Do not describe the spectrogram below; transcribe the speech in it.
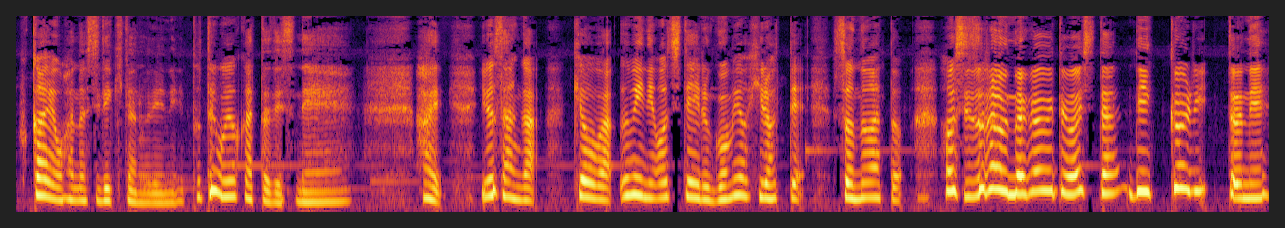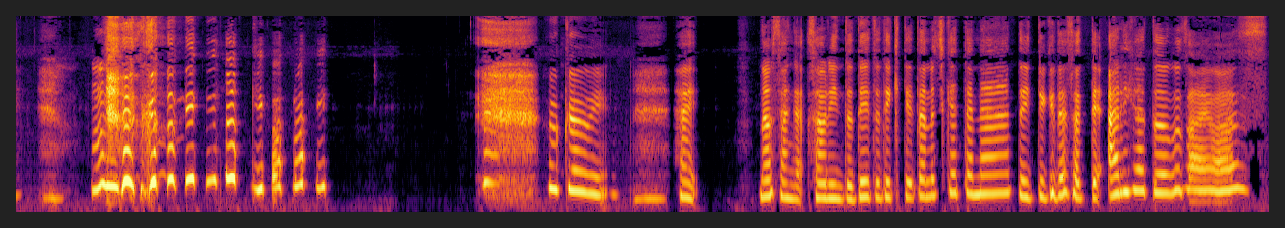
深いお話できたのでね、とても良かったですね。はい。ゆうさんが、今日は海に落ちているゴミを拾って、その後、星空を眺めてました。にっこり、とね。ごめんな、笑い。深み。はい。なおさんがサオリンとデートできて楽しかったなーと言ってくださってありがとうございます。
